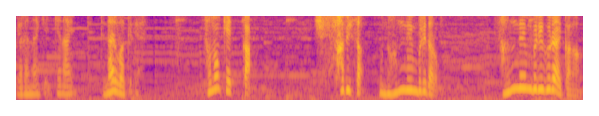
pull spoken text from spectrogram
やらなきゃいけないってなるわけです。その結果久々もう何年ぶりだろう。3年ぶりぐらいかな。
